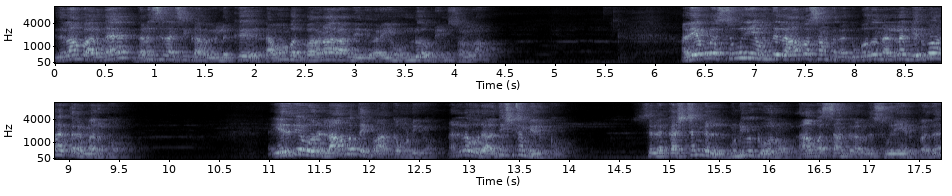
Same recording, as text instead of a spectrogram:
இதெல்லாம் பாருங்க தனுசு ராசிக்காரர்களுக்கு நவம்பர் பதினாறாம் தேதி வரையும் உண்டு அப்படின்னு சொல்லலாம். அதே போல சூரியன் வந்து லாபஸ்தானத்தில் இருக்கும்போது நல்ல நிர்வாகத்திறமை இருக்கும். எதிரே ஒரு லாபத்தை பார்க்க முடியும். நல்ல ஒரு அதிர்ஷ்டம் இருக்கும். சில கஷ்டங்கள் முடிவுக்கு வரும். லாபஸ்தானத்தில் வந்து சூரியன் இருப்பது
